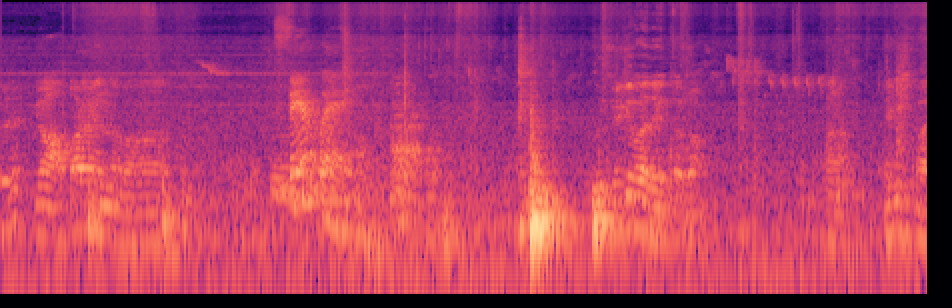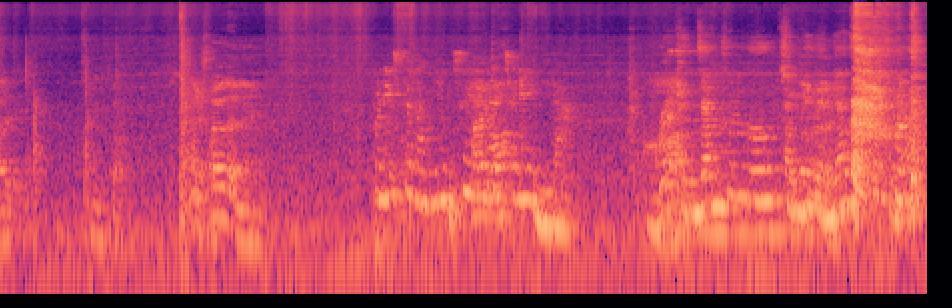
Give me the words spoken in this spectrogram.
왜 그래? 야 아빠라면 수행할. 차례입니다. 긴장 풀고 준비되면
